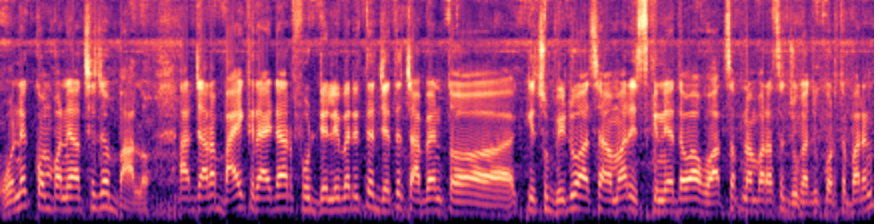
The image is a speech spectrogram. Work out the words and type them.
অনেক কোম্পানি আছে যে ভালো। আর যারা বাইক রাইডার ফুড ডেলিভারিতে যেতে চাবেন, তো, কিছু ভিডিও আছে আমার স্ক্রিনে দেওয়া হোয়াটসঅ্যাপ নাম্বার আছে, যোগাযোগ করতে পারেন।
